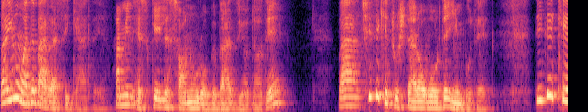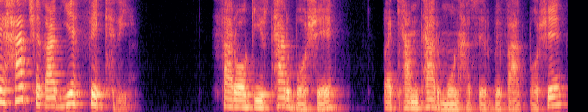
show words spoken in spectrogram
و این اومده بررسی کرده. همین اسکیل سانو رو به بعضیا داده و چیزی که توش در آورده این بوده. دیده که هر چقدر یه فکری فراگیرتر باشه و کمتر منحصر به فرد باشه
